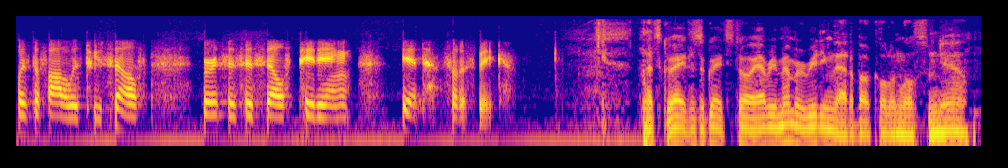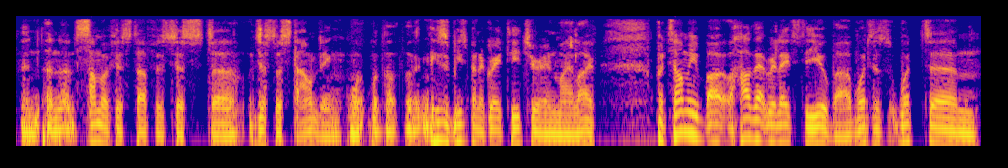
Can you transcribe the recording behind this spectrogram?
was to follow his true self versus his self pitying it, so to speak. That's great. It's a great story. I remember reading that about Colin Wilson. Yeah, and and some of his stuff is just uh, just astounding. He's he's been a great teacher in my life. But tell me about how that relates to you, Bob. What is what? Um,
